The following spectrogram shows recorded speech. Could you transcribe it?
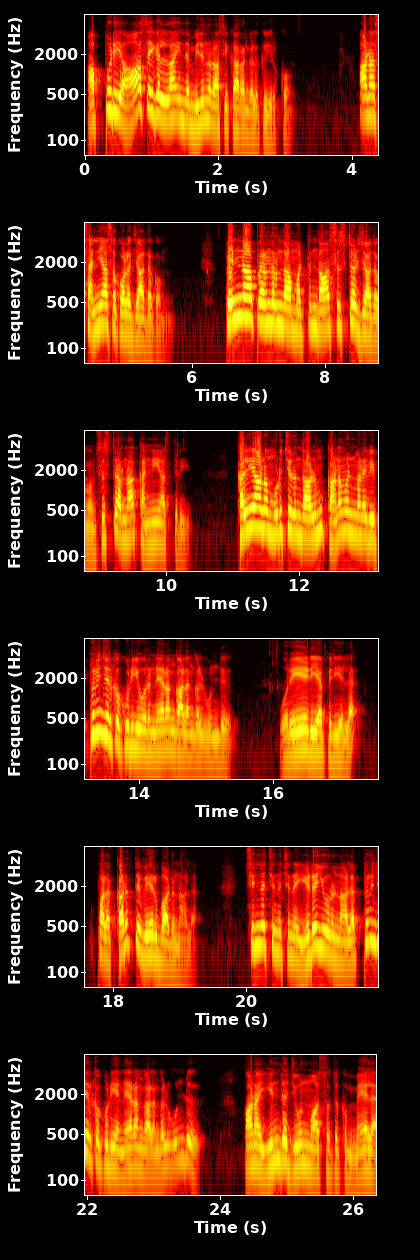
அப்படி ஆசைகள்லாம் இந்த மிதுன ராசிக்காரங்களுக்கு இருக்கும். ஆனால் சந்நியாச கோல ஜாதகம். பெண்ணாக பிறந்திருந்தா மட்டும்தான் சிஸ்டர் ஜாதகம். சிஸ்டர்னா கன்னியாஸ்திரி. கல்யாணம் முடிச்சிருந்தாலும் கணவன் மனைவி பிரிஞ்சிருக்கக்கூடிய ஒரு நேரங்காலங்கள் உண்டு. ஒரேடியாக பிரியலை. பல கருத்து வேறுபாடுனால சின்ன சின்ன சின்ன இடையூறுனால பிரிஞ்சிருக்கக்கூடிய நேரங்காலங்கள் உண்டு. ஆனால் இந்த ஜூன் மாதத்துக்கு மேலே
